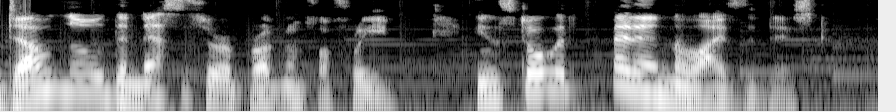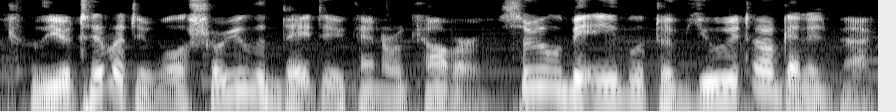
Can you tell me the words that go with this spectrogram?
download the necessary program for free, install it and analyze the disk. The utility will show you the data you can recover, so you'll be able to view it or get it back.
